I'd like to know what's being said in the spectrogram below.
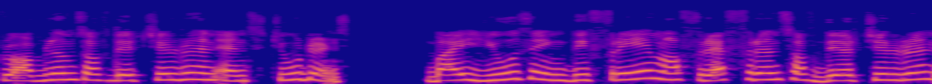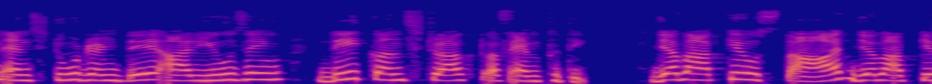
problems of their children and students by using the frame of reference of their children and student they are using the construct of empathy جب آپ کے استاد جب آپ کے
